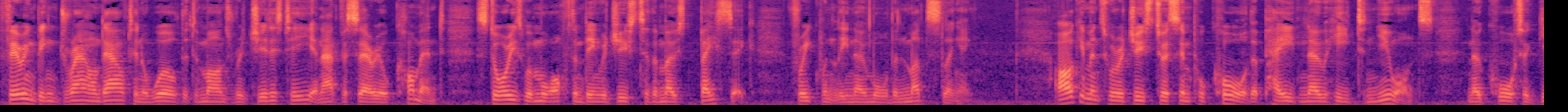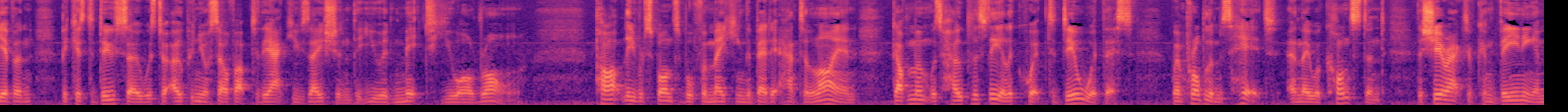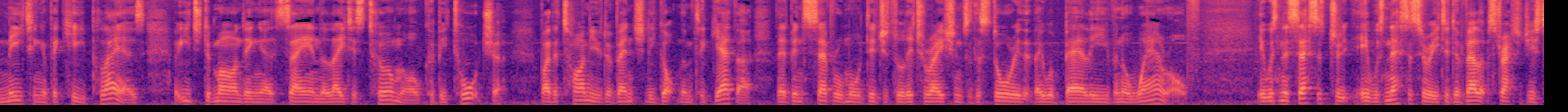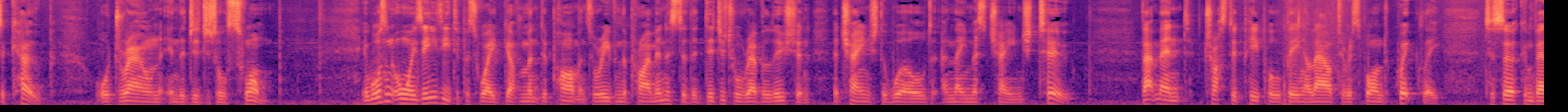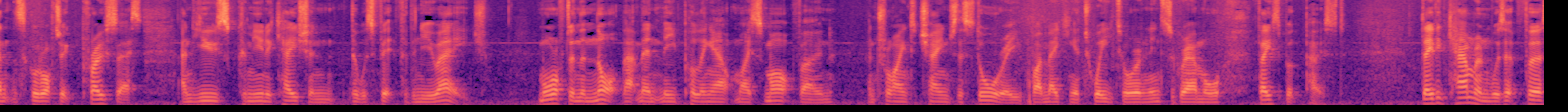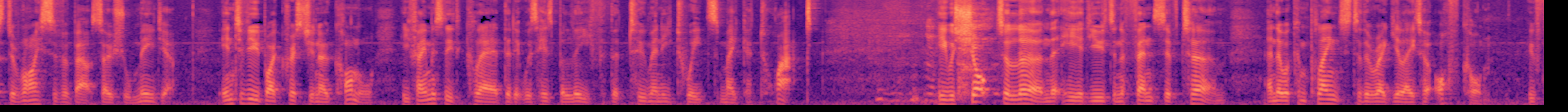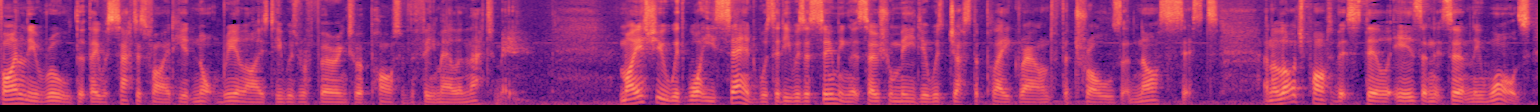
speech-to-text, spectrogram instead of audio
Fearing being drowned out in a world that demands rigidity and adversarial comment, stories were more often being reduced to the most basic, frequently no more than mudslinging. Arguments were reduced to a simple core that paid no heed to nuance, no quarter given, because to do so was to open yourself up to the accusation that you admit you are wrong. Partly responsible for making the bed it had to lie in, government was hopelessly ill equipped to deal with this when problems hit, and they were constant, the sheer act of convening a meeting of the key players, each demanding a say in the latest turmoil, could be torture. By the time you'd eventually got them together, there'd been several more digital iterations of the story that they were barely even aware of. It was, necessary, it was necessary to develop strategies to cope or drown in the digital swamp. It wasn't always easy to persuade government departments or even the Prime Minister that digital revolution had changed the world and they must change too. That meant trusted people being allowed to respond quickly, to circumvent the sclerotic process and use communication that was fit for the new age. More often than not, that meant me pulling out my smartphone and trying to change the story by making a tweet or an Instagram or Facebook post. David Cameron was at first derisive about social media. Interviewed by Christian O'Connell, he famously declared that it was his belief that too many tweets make a twat. he was shocked to learn that he had used an offensive term, and there were complaints to the regulator Ofcom, who finally ruled that they were satisfied he had not realised he was referring to a part of the female anatomy. My issue with what he said was that he was assuming that social media was just a playground for trolls and narcissists. And a large part of it still is, and it certainly was.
